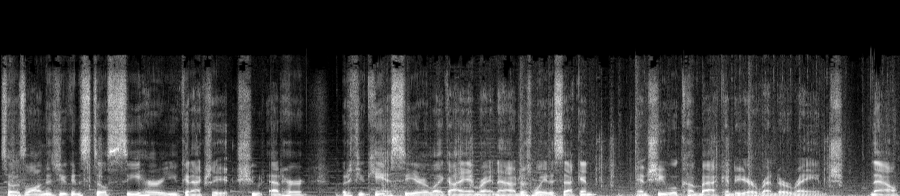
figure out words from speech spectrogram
So as long as you can still see her, you can actually shoot at her. But if you can't see her like I am right now, just wait a second and she will come back into your render range. Now,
